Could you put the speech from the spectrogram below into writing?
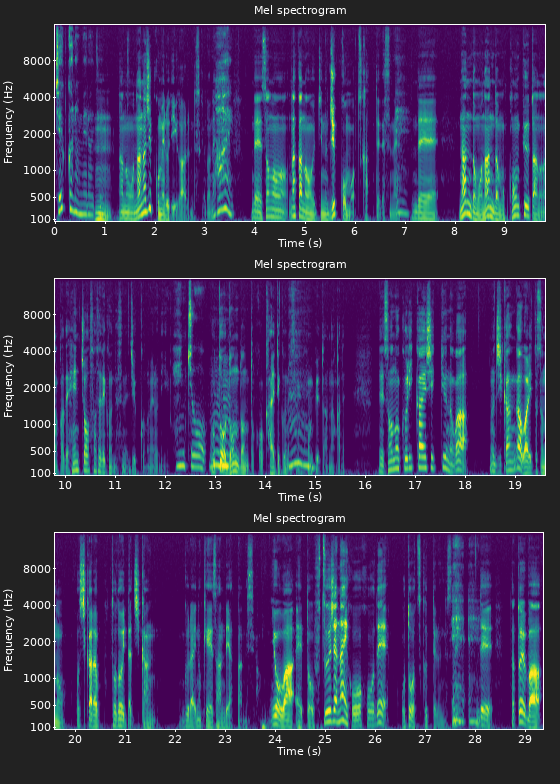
10個のメロディー、うん、あの70個メロディーがあるんですけどね。はい。でその中のうちの10個も使ってですね、で何度も何度もコンピューターの中で変調させていくんですね10個のメロディーを。変調。音をどんんどんとこう変えていくんですね、うん。コンピューターの中で。でその繰り返しっていうのがの時間が割とその星から届いた時間ぐらいの計算でやったんですよ。要は、えっと普通じゃない方法で音を作ってるんですね。ええええで例えば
